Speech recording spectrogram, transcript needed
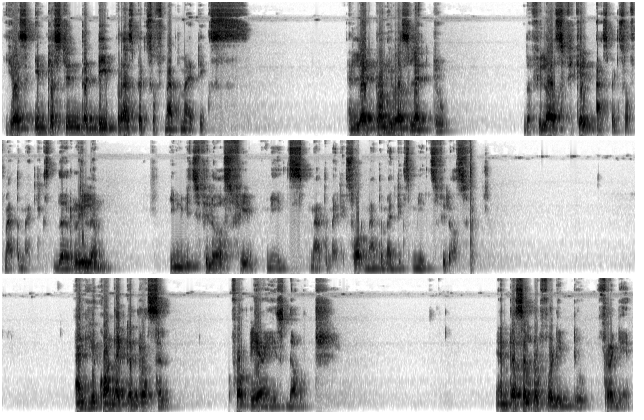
he was interested in the deeper aspects of mathematics and later on he was led to the philosophical aspects of mathematics, the realm in which philosophy meets mathematics or mathematics meets philosophy. And he contacted Russell for clearing his doubt. And Russell referred him to Frege,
